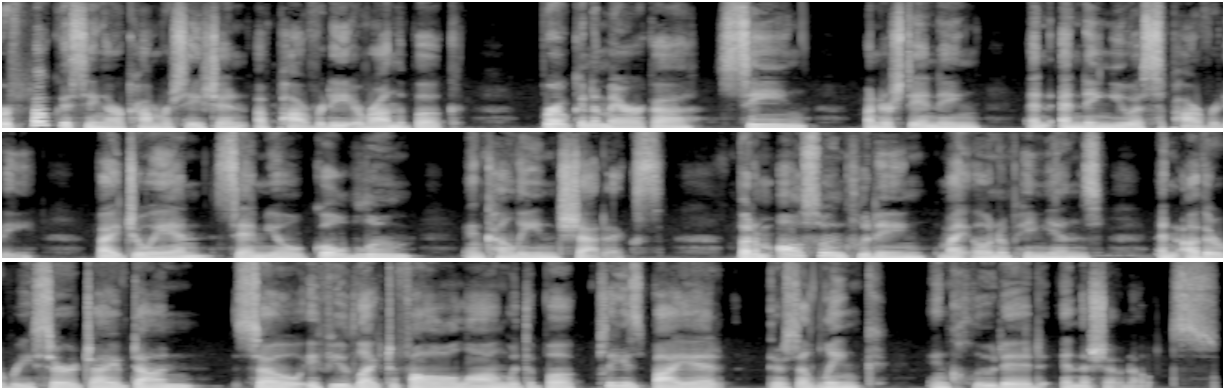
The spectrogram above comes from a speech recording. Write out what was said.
We're focusing our conversation of poverty around the book Broke in America Seeing, Understanding, and Ending U.S. Poverty by Joanne Samuel Goldblum and Colleen Shaddox. But I'm also including my own opinions and other research I've done. So if you'd like to follow along with the book, please buy it. There's a link included in the show notes.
